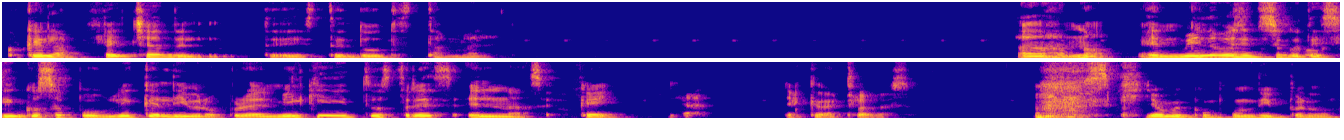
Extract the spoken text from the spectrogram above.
creo que la fecha de este dude está mal. Ah, no, en 1955 se publica el libro, pero en 1503 él nace, ¿ok? Ya, ya queda claro eso. es que yo me confundí, perdón.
